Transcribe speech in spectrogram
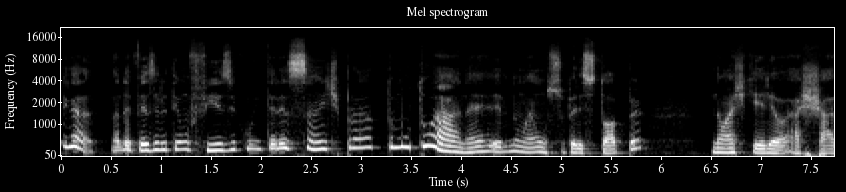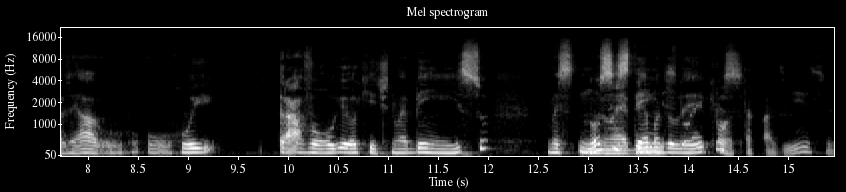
E, cara, na defesa ele tem um físico interessante para tumultuar, né? Ele não é um super stopper, não acho que ele é a chave, assim, ah, o, o Rui trava o Jokic, não é bem isso, mas no não é sistema é do isso, Lakers... Pô, tá quase isso.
